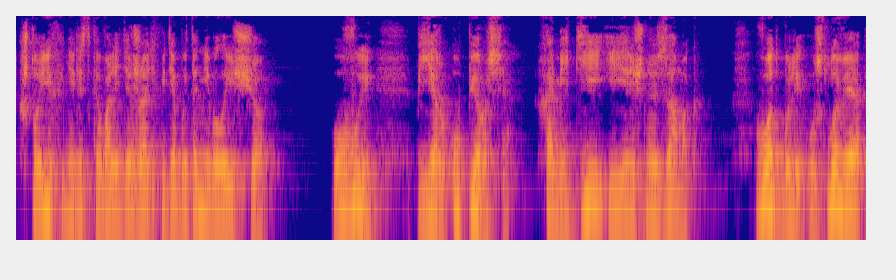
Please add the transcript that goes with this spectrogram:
что их не рисковали держать где бы то ни было еще. Увы, Пьер уперся. Хомяки и речной замок. Вот были условия,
